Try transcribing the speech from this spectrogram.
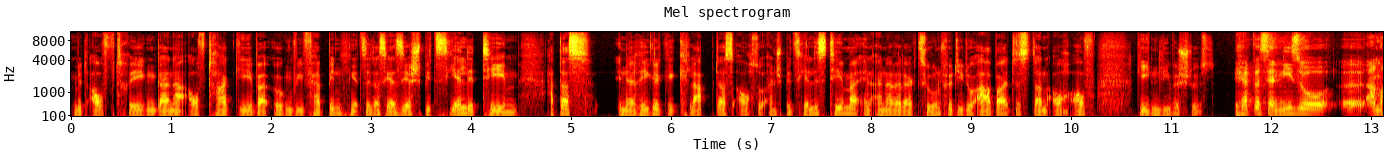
mit Aufträgen deiner Auftraggeber irgendwie verbinden. Jetzt sind das ja sehr spezielle Themen. Hat das in der Regel geklappt, dass auch so ein spezielles Thema in einer Redaktion, für die du arbeitest, dann auch auf Gegenliebe stößt? Ich habe das ja nie so äh, am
